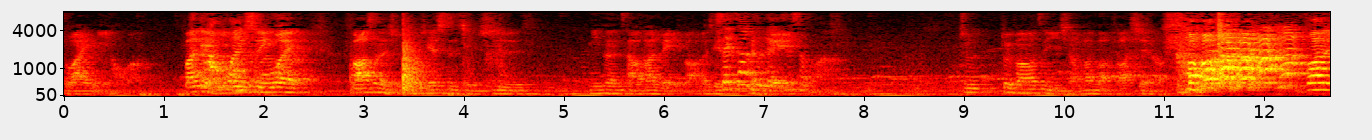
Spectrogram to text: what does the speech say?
说爱你好吗。翻脸一定是因为发生的有些事情是，你可能踩到他雷吧，而且谁知道你的雷是什么？就是对方要自己想办法发现啊，不然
